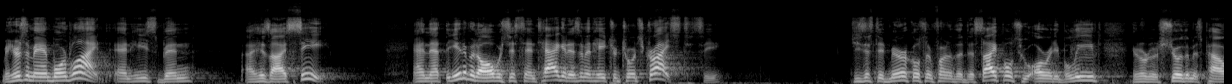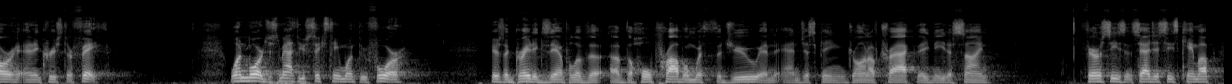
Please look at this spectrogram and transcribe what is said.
mean, here's a man born blind, and he's been, uh, his eyes see. And at the end of it all was just antagonism and hatred towards Christ, see? Jesus did miracles in front of the disciples who already believed in order to show them his power and increase their faith. One more, just Matthew 16, 1 through 4. Here's a great example of the, of the whole problem with the Jew and, and just getting drawn off track. They need a sign. Pharisees and Sadducees came up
